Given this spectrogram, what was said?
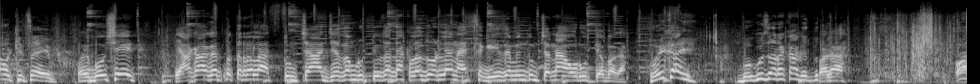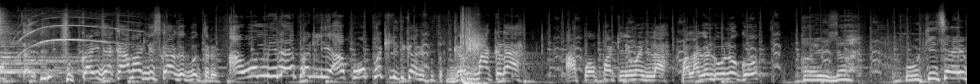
वकील साहेब. वैभव शेठ या कागदपत्राला तुमच्या आज्याचा मृत्यूचा दाखला जोडला नाही सगळी जमीन तुमच्या नावावर होत्या बघा. होय काय? बघू जरा कागदपत्र. बघा. सुकाईच्या का फाटलीस कागदपत्र? अहो मी नाही पडली आपोआप फाटली ती कागदपत्र. गल माकडा आपोआप फाटली म्हटला मला गंडवू नको. आईला वकील साहेब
